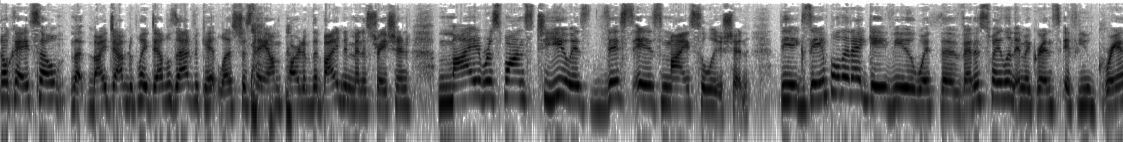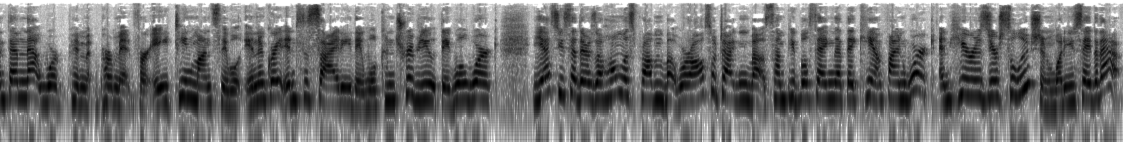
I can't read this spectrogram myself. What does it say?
Okay, so my job to play devil's advocate, let's just say I'm part of the Biden administration. My response to you is this is my solution. The example that I gave you with the Venezuelan immigrants, if you grant them that work permit for 18 months, they will integrate into society, they will contribute, they will work. Yes, you said there's a homeless problem, but we're also talking about some people saying that they can't find work, and here is your solution. What do you say to that?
